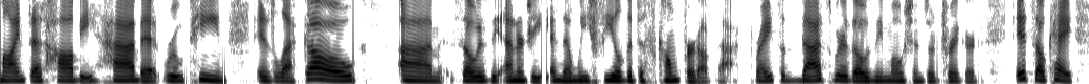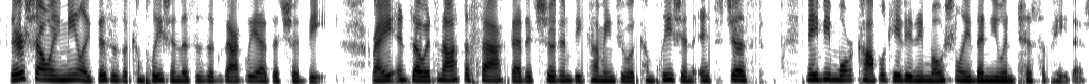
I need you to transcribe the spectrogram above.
mindset, hobby, habit, routine is let go um, so is the energy. And then we feel the discomfort of that, right? So that's where those emotions are triggered. It's okay. They're showing me like this is a completion. This is exactly as it should be, right? And so it's not the fact that it shouldn't be coming to a completion. It's just maybe more complicated emotionally than you anticipated.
